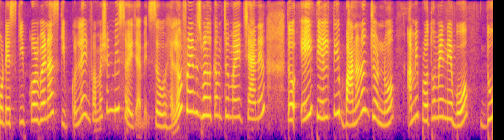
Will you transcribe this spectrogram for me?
মোটে স্কিপ করবে না, স্কিপ করলে ইনফরমেশন মিস হয়ে যাবে। So hello friends welcome to my channel তো এই তেলটি বানানোর জন্য আমি প্রথমে নেব দু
